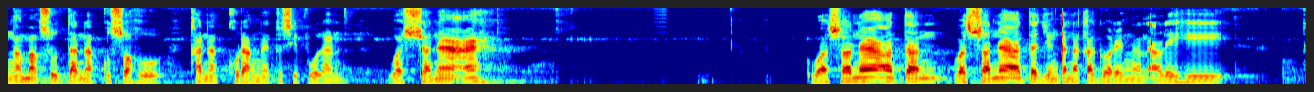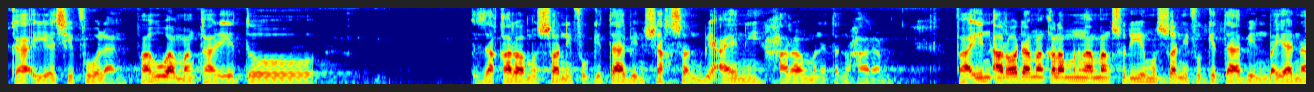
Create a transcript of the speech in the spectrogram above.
ngamaksud tanah kusahu kana kurangna itu si fulan. Wasyanaah wasanaatan wasanaata jeung kana kagorengan alaihi ka ieu si fulan. Fahuwa mangkari itu zakara musannifu kitabin syakhsan bi'aini haram menetanu haram. Fa in arada maka lamun ngamaksud ieu musannifu kitabin bayana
